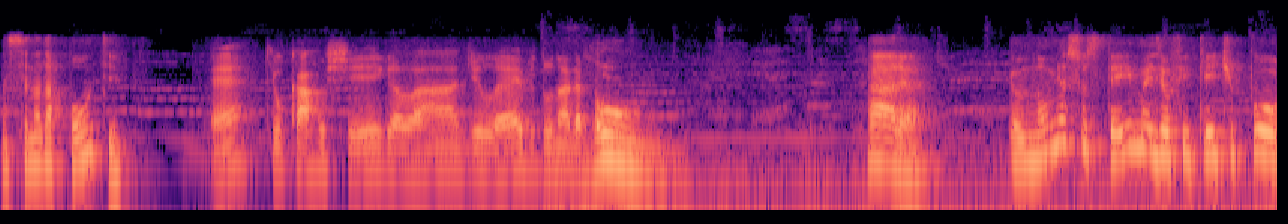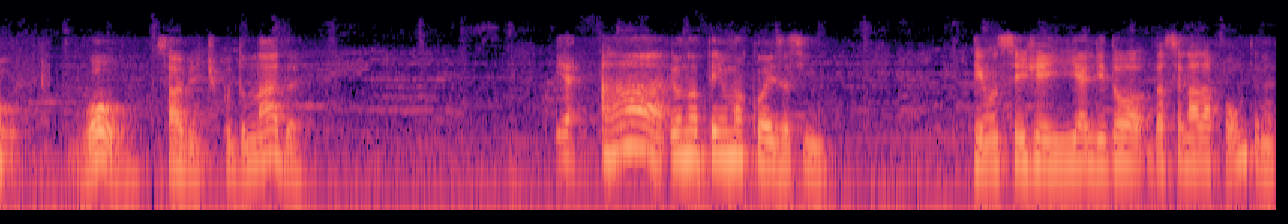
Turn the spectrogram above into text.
Na cena da ponte? É, que o carro chega lá de leve, do nada, BUM! Cara, eu não me assustei, mas eu fiquei tipo. Uou, sabe? Tipo, do nada. E é- Ah, eu notei uma coisa assim. Tem um CGI ali do, da cena da ponte, né?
